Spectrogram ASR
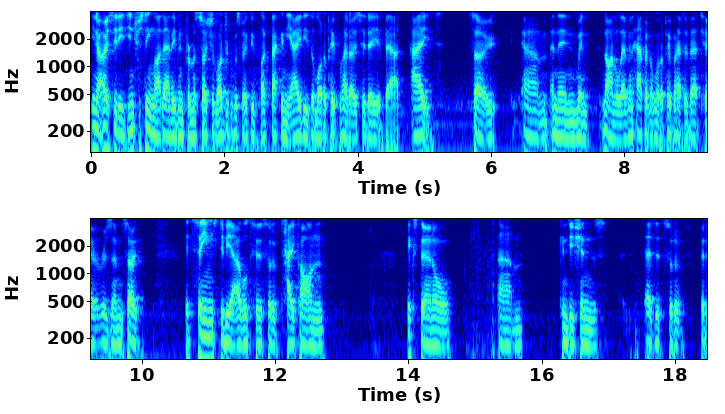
you know OCD is interesting like that even from a sociological perspective. Like back in the eighties, a lot of people had OCD about AIDS, so. Um, and then when 9-11 happened, a lot of people had it about terrorism. So it, it seems to be able to sort of take on external um, conditions as it's sort of, but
